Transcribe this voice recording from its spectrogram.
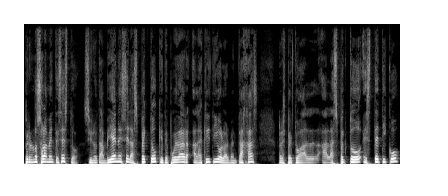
Pero no solamente es esto, sino también es el aspecto que te puede dar Alacrity o las ventajas respecto al, aspecto estético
